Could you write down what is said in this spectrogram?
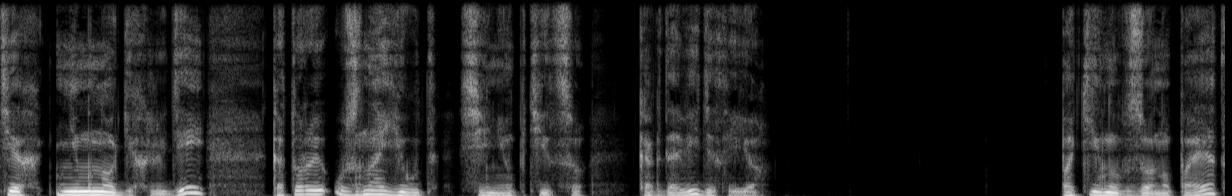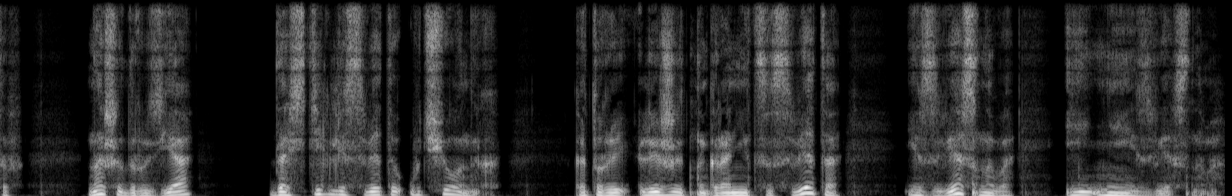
тех немногих людей, которые узнают синюю птицу, когда видят ее. Покинув зону поэтов, наши друзья достигли света ученых, который лежит на границе света известного и неизвестного.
